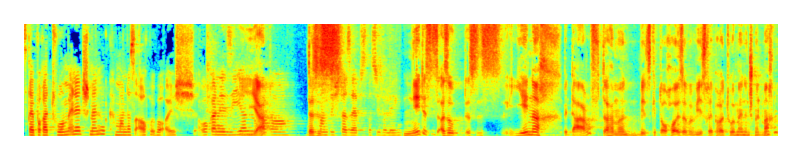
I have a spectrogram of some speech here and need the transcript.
Das Reparaturmanagement, kann man das auch über euch organisieren? Ja. Oder muss das man ist, sich da selbst was überlegen? Nee, das ist also das ist je nach Bedarf. Da haben wir, es gibt auch Häuser, wo wir das Reparaturmanagement machen.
